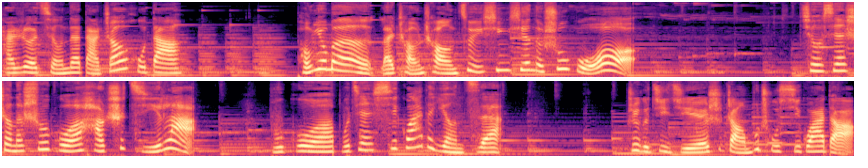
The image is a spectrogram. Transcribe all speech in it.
他热情地打招呼道：“朋友们，来尝尝最新鲜的蔬果。”邱先生的蔬果好吃极了，不过不见西瓜的影子。这个季节是长不出西瓜的，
